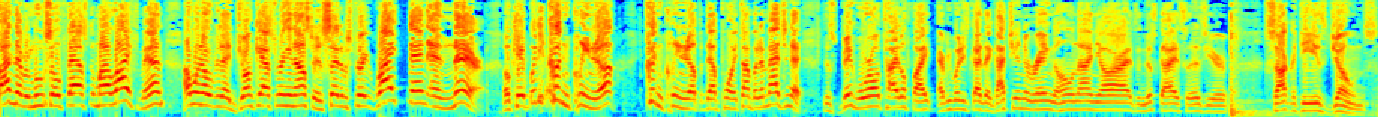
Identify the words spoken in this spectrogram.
I never moved so fast in my life, man. I went over to that drunk ass ring announcer and set him straight right then and there. Okay, but he couldn't clean it up. Couldn't clean it up at that point in time. But imagine that. This big world title fight, everybody's got, they got you in the ring, the whole nine yards, and this guy says you're Socrates Jones.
